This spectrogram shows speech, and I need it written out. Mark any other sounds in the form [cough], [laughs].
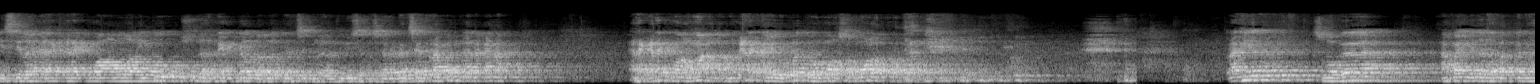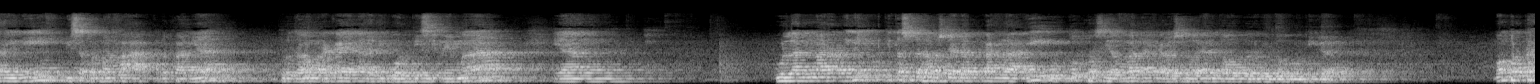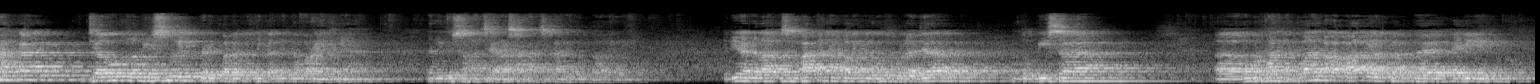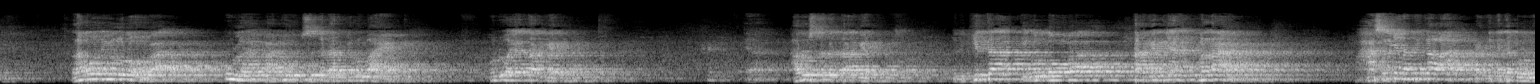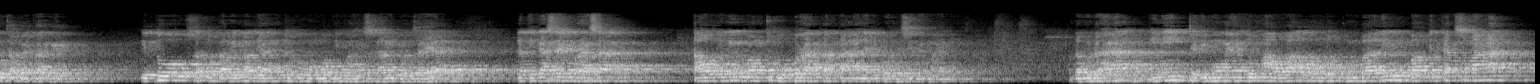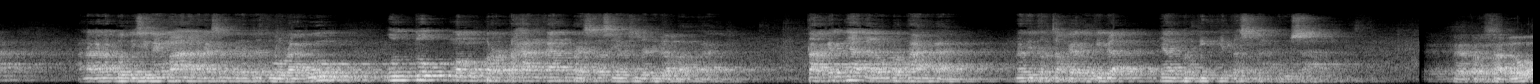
istilah kerek-kerek mual-mual itu sudah nempel banget dari 97 sampai sekarang dan saya terapkan ke anak-anak. Kerek-kerek mual-mual, kerek kayu lupa ngomong semua. Terakhir, semoga apa yang kita dapatkan hari ini bisa bermanfaat ke depannya, terutama mereka yang ada di Bonti Cinema yang bulan Maret ini kita sudah harus dihadapkan lagi untuk persiapan FLS 2R tahun 2023 mempertahankan jauh lebih sulit daripada ketika kita meraihnya. Dan itu sangat saya rasakan sekali untuk tahun ini jadi ini adalah kesempatan yang paling baik untuk belajar untuk bisa uh, mempertahankan. Kemarin Pak Kepala bilang kayak gini. Lamun dulu Pak ulah padu sekedar pilu baik kudu aya target. Ya, harus ada target. Jadi kita ikut lomba targetnya menang hasilnya nanti kalah berarti kita belum mencapai target itu satu kalimat yang cukup memotivasi sekali buat saya ketika saya merasa tahun ini memang cukup berat tantangannya di kondisi ini mudah-mudahan ini jadi momentum awal untuk kembali membangkitkan semangat anak-anak Boti Sinema, anak-anak SMA Telur Ragung untuk mempertahankan prestasi yang sudah didapatkan. Targetnya adalah mempertahankan. Nanti tercapai atau tidak, yang penting kita sudah berusaha. Teater Sado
